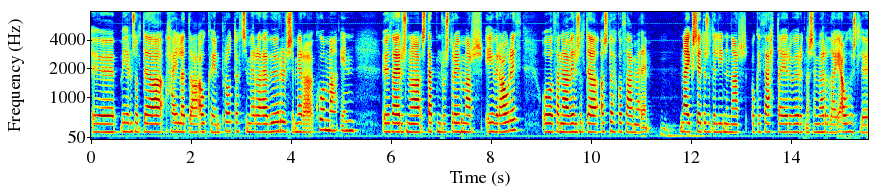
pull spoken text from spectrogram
Uh, við erum svolítið að hælæta ákveðin pródökt sem er að, vörur sem er að koma inn. Uh, það eru svona stefnur og ströymar yfir árið og þannig að við erum svolítið að- stökka það með þeim. Nike setur svolítið línunar ok, þetta eru vörurnar sem verða í áherslu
